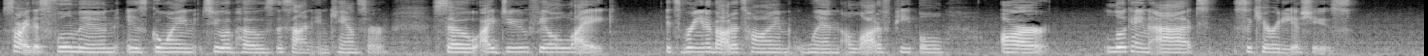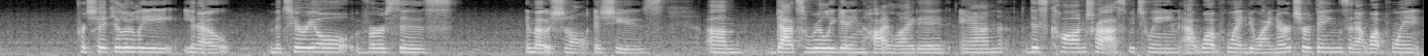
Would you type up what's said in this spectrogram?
sorry, this full moon is going to oppose the sun in Cancer. So I do feel like it's bringing about a time when a lot of people are looking at security issues, particularly, you know, material versus emotional issues. Um, that's really getting highlighted and this contrast between at what point do I nurture things and at what point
